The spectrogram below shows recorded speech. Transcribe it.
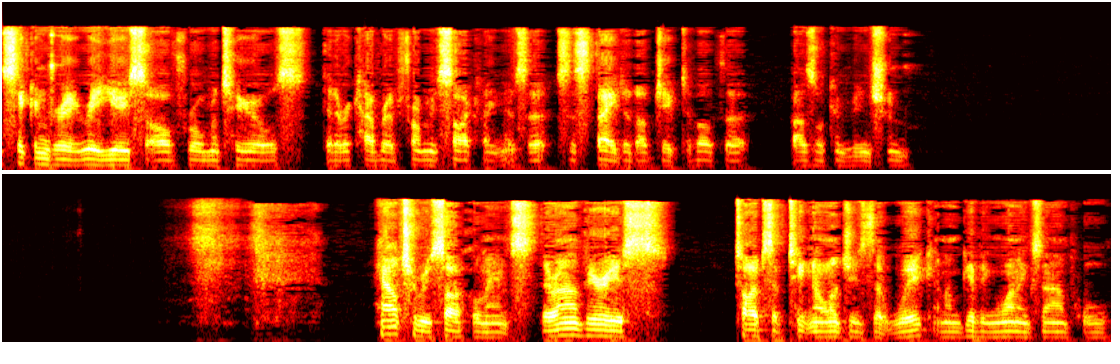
secondary reuse of raw materials that are recovered from recycling is a, a stated objective of the Basel Convention. How to recycle lamps. There are various types of technologies that work and I'm giving one example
